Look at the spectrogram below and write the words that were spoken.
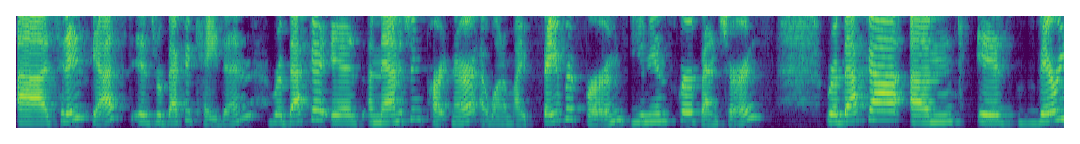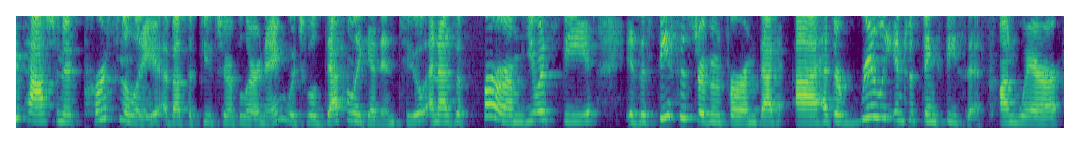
Uh, today's guest is Rebecca Kaden. Rebecca is a managing partner at one of my favorite firms, Union Square Ventures. Rebecca um, is very passionate personally about the future of learning, which we'll definitely get into. And as a firm, USV is a thesis driven firm that uh, has a really interesting thesis on where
